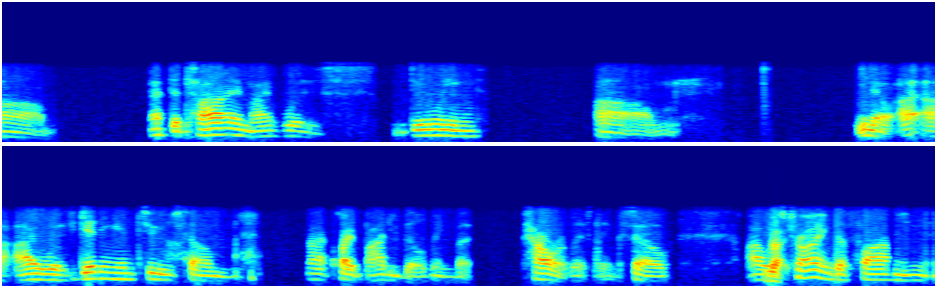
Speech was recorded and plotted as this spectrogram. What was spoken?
um, at the time I was doing, um, you know, I, I was getting into some not quite bodybuilding, but powerlifting. So I was right. trying to find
